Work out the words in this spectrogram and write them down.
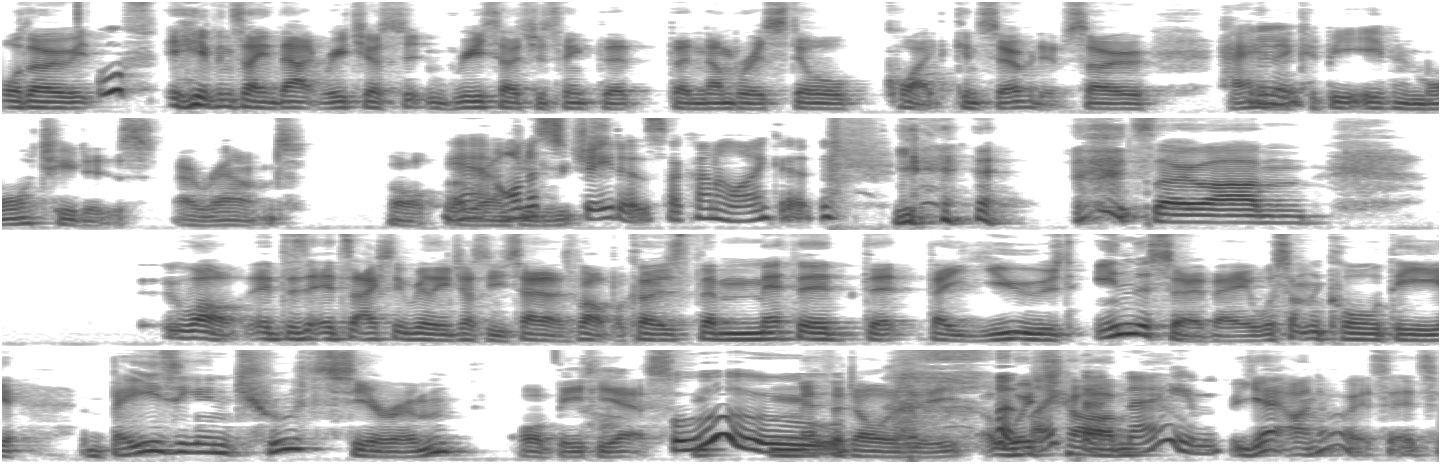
although Oof. even saying that research, researchers think that the number is still quite conservative so hey there Mm. could be even more cheaters around well Yeah, around honest unis. cheaters. I kind of like it. yeah so um well it's, it's actually really interesting you say that as well because the method that they used in the survey was something called the bayesian truth serum or BTS Ooh. methodology, I which like that um, name. yeah, I know it's, it's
